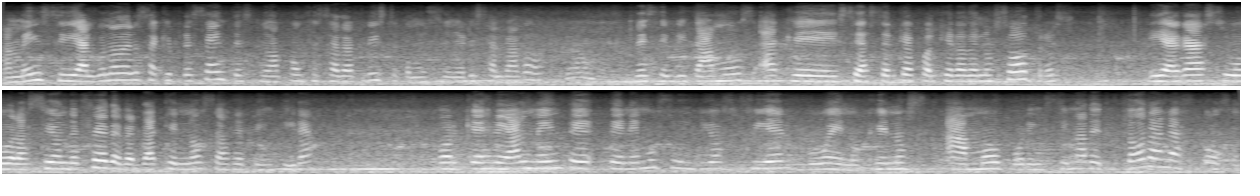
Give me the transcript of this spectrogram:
Amén. Si alguno de los aquí presentes no ha confesado a Cristo como Señor y Salvador, les invitamos a que se acerque a cualquiera de nosotros y haga su oración de fe. De verdad que no se arrepentirá. Porque realmente tenemos un Dios fiel, bueno, que nos amó por encima de todas las cosas,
